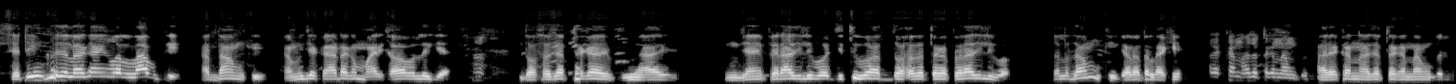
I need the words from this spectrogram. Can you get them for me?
সেটিং করে লাগাই ওর লাভ কি আর দাম কি আমি যে কাড়াটাকে মার খাওয়া বলে গিয়া হ্যাঁ। দশ হাজার টাকায় যাই প্রাইজ লিব জিতব আর দশ হাজার টাকা প্রাইজ লিব তাহলে দাম কি কাড়াটা রাখে আর একান্ন হাজার টাকা নাম করে আর একান্ন হাজার টাকার নাম করব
